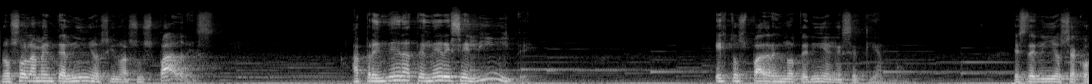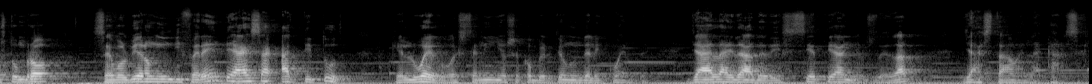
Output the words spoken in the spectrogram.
no solamente al niño, sino a sus padres. Aprender a tener ese límite. Estos padres no tenían ese tiempo. Este niño se acostumbró, se volvieron indiferentes a esa actitud, que luego este niño se convirtió en un delincuente. Ya a la edad de 17 años de edad, ya estaba en la cárcel.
